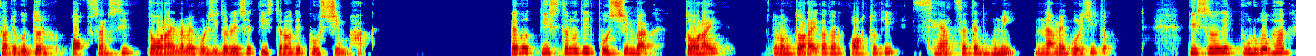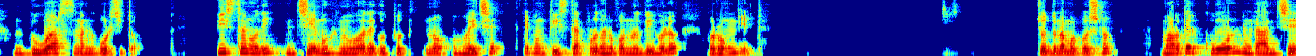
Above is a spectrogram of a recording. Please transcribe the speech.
সঠিক উত্তর অপশন সি তরাই নামে পরিচিত রয়েছে তিস্তা নদীর পশ্চিম ভাগ। দেখো, তিস্তা নদীর পশ্চিম ভাগ তরাই এবং তরাই কথার অর্থ কি? স্যাঁতস্যাঁতে ভূমি নামে পরিচিত। তিস্তা নদীর পূর্ব ভাগ ডুয়ার্স নামে পরিচিত। তিস্তা নদী জেমু হিমবাহ থেকে উৎপন্ন হয়েছে এবং তিস্তার প্রধান উপনদী হল রঙ্গিত। চোদ্দ নম্বর প্রশ্ন, ভারতের কোন রাজ্যে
